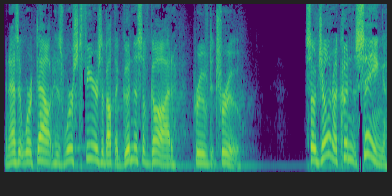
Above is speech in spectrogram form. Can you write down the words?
And as it worked out, his worst fears about the goodness of God proved true. So Jonah couldn't sing,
